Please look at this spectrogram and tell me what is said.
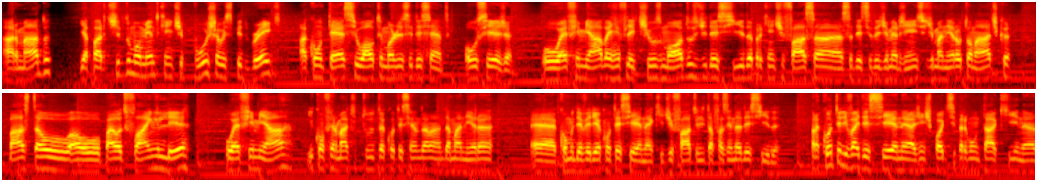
armado, e a partir do momento que a gente puxa o speed brake, acontece o Auto Emergency Descent. Ou seja, o FMA vai refletir os modos de descida para que a gente faça essa descida de emergência de maneira automática. Basta o, o Pilot Flying ler o FMA e confirmar que tudo está acontecendo da, da maneira é, como deveria acontecer, né? Que de fato ele está fazendo a descida. Para quanto ele vai descer, né? A gente pode se perguntar aqui, né?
